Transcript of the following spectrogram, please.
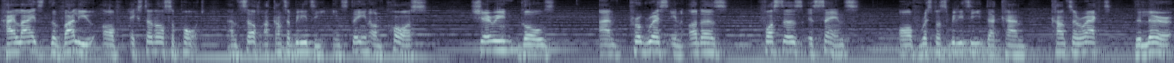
highlights the value of external support and self accountability in staying on course, sharing goals, and progress in others fosters a sense of responsibility that can counteract the lure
